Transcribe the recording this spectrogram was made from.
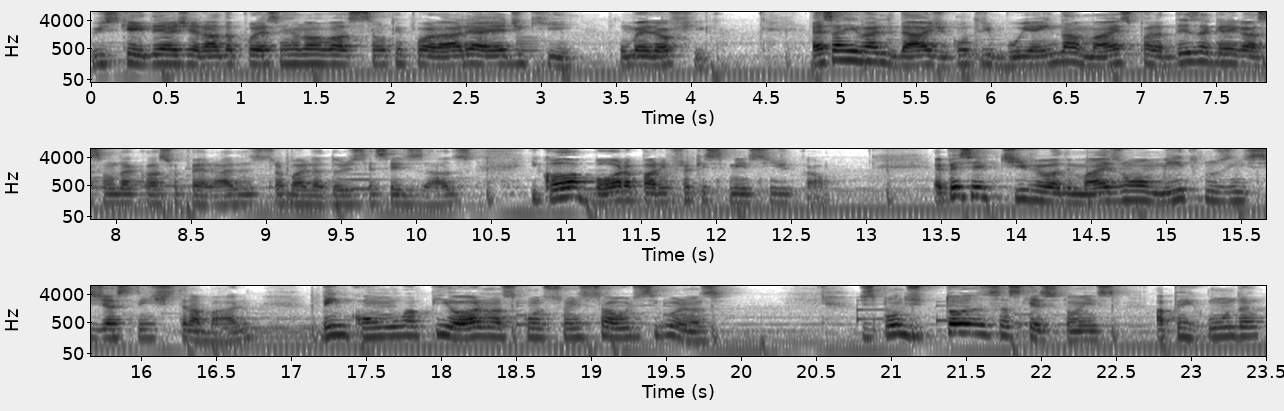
visto que a ideia gerada por essa renovação temporária é de que o melhor fica. Essa rivalidade contribui ainda mais para a desagregação da classe operária dos trabalhadores terceirizados e colabora para o enfraquecimento sindical. É perceptível, ademais, um aumento nos índices de acidentes de trabalho, bem como uma piora nas condições de saúde e segurança. Dispondo de todas essas questões, a pergunta,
